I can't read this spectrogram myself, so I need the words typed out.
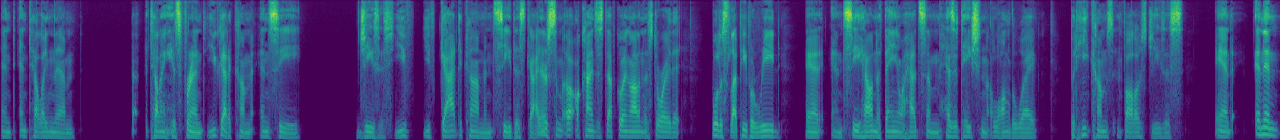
and and telling them, uh, telling his friend, "You got to come and see Jesus. You've you've got to come and see this guy." There's some all kinds of stuff going on in the story that we'll just let people read and and see how Nathanael had some hesitation along the way, but he comes and follows Jesus, and and then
